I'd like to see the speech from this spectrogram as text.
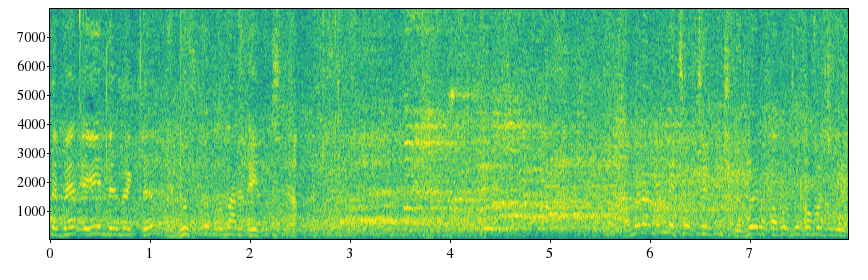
Zaten ben eğil demekte. Bıktım onların eğil. Kameraman da çok çirkin çıkıyor. Böyle kafası kafası çıkıyor.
